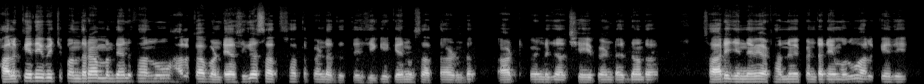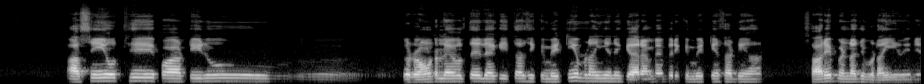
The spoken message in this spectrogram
ਹਲਕੇ ਦੇ ਵਿੱਚ 15 ਬੰਦਿਆਂ ਨੇ ਸਾਨੂੰ ਹਲਕਾ ਵੰਡਿਆ ਸੀਗਾ। 7-7 ਪਿੰਡ ਦਿੱਤੇ ਸੀਗੇ। ਕਿਸੇ ਨੂੰ 7-8 8 ਪਿੰਡ ਜਾਂ 6 ਪਿੰਡ ਇਦਾਂ ਦਾ। ਸਾਰੇ ਜਿੰਨੇ ਵੀ 98 ਪਿੰਡ ਨੇ ਮਰੂ ਹਲਕੇ ਦੇ। ਅਸੀਂ ਉੱਥੇ ਪਾਰਟੀ ਨੂੰ ਗਰਾਊਂਡ ਲੈਵਲ ਤੇ ਲੈ ਕੇ ਕੀਤਾ ਅਸੀਂ ਕਮੇਟੀਆਂ ਬਣਾਈਆਂ ਨੇ 11 ਮੈਂਬਰੀ ਕਮੇਟੀਆਂ ਸਾਡੀਆਂ ਸਾਰੇ ਪਿੰਡਾਂ 'ਚ ਬਣਾਈਆਂ ਹੋਈਆਂ ਨੇ।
